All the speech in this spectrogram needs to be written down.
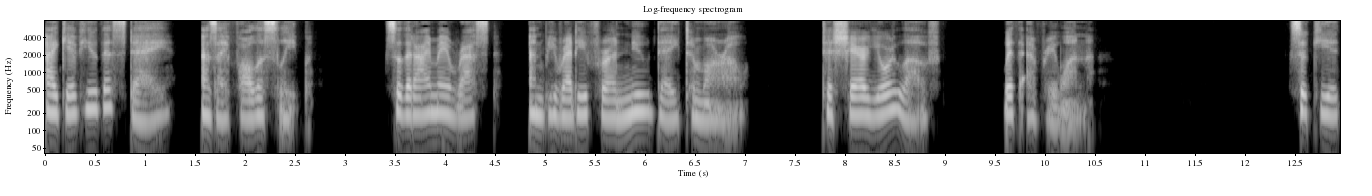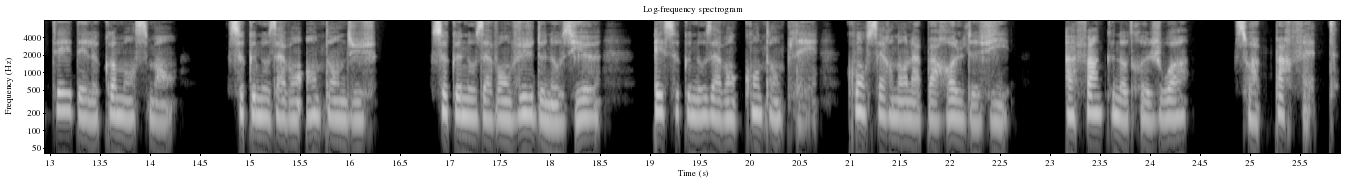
I give you this day as I fall asleep, so that I may rest and be ready for a new day tomorrow to share your love with everyone. Ce qui était dès le commencement, ce que nous avons entendu, ce que nous avons vu de nos yeux et ce que nous avons contemplé concernant la parole de vie, afin que notre joie soit parfaite.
